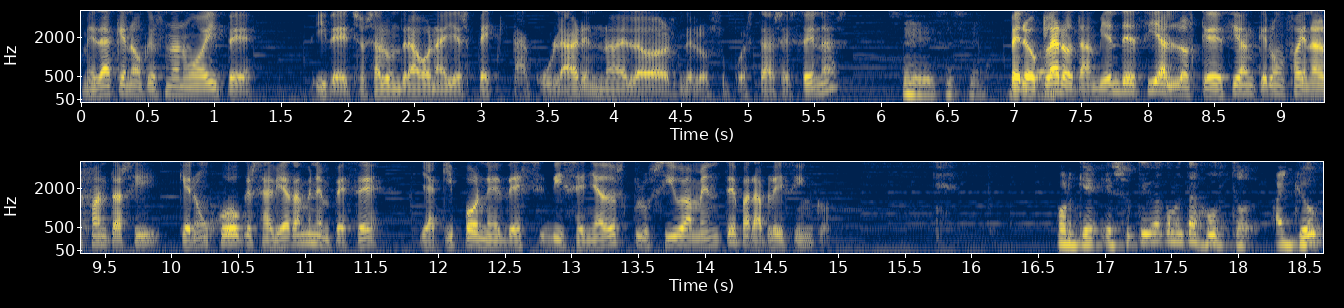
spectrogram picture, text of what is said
Me da que no, que es una nueva IP. Y de hecho sale un dragón ahí espectacular en una de las de los supuestas escenas. Sí, sí, sí. Pero claro, también decían los que decían que era un Final Fantasy, que era un juego que salía también en PC. Y aquí pone diseñado exclusivamente para Play 5. Porque eso te iba a comentar justo. Ah, yo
